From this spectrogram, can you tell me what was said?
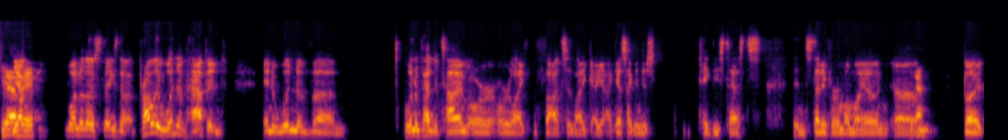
yeah, yeah, one of those things that probably wouldn't have happened and it wouldn't have um wouldn't have had the time or or like the thought to like I, I guess I can just take these tests and study for them on my own. Um Yeah. but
